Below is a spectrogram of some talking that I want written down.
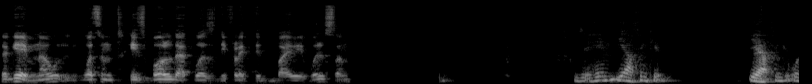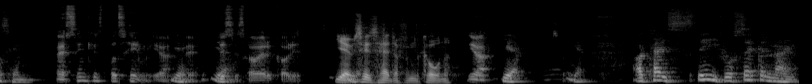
the game. Now, it wasn't his ball that was deflected by Wilson. Was it him? Yeah, I think it. Yeah, I think it was him. I think it was him, yeah. Yeah, yeah. yeah. This is how I recall it. Yeah, it was his header from the corner. Yeah. Yeah, yeah. Okay, Steve, your second name.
